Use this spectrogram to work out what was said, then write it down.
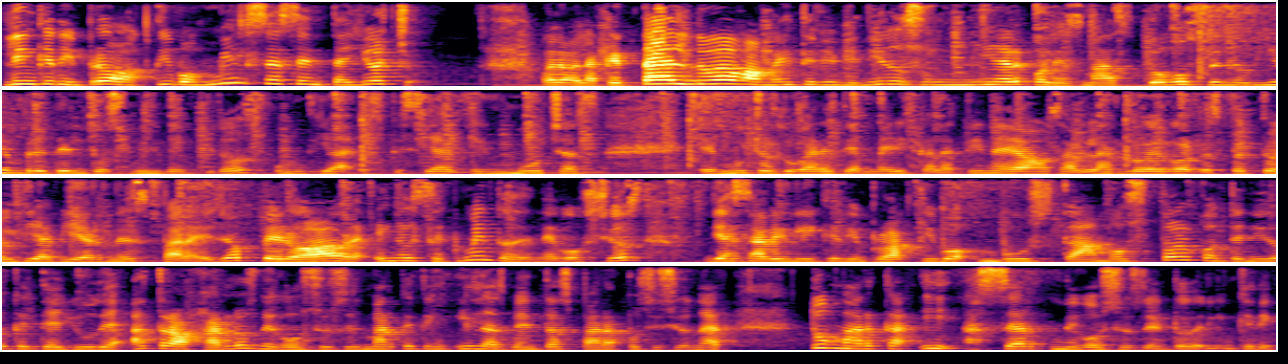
LinkedIn Proactivo 1068 Hola, hola, ¿qué tal? Nuevamente bienvenidos un miércoles más, 2 de noviembre del 2022, un día especial en muchas en muchos lugares de América Latina. Ya vamos a hablar luego respecto al día viernes para ello. Pero ahora, en el segmento de negocios, ya saben, LinkedIn Proactivo, buscamos todo el contenido que te ayude a trabajar los negocios, el marketing y las ventas para posicionar tu marca y hacer negocios dentro de LinkedIn.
